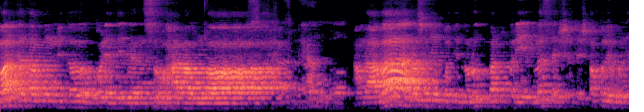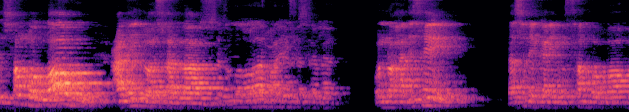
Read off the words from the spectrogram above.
মর্যাদা উন্নীত করে দিবেন, সুবহানাল্লাহ। সাল্লাল্লাহু আলাইহি ওয়াসাল্লাম। সাল্লাল্লাহু আলাইহি ওয়াসাল্লাম। অন্য হাদিসে রাসূল করিম সাল্লাল্লাহু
